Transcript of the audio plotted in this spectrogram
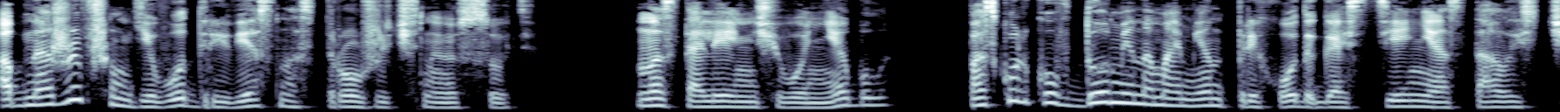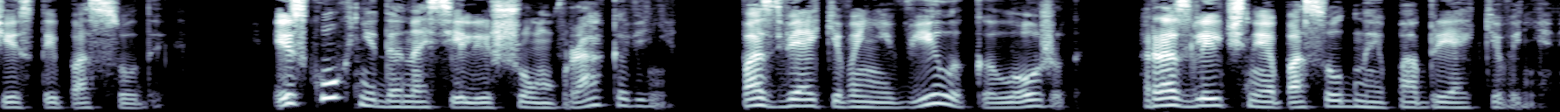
обнажившим его древесно-строжечную суть. На столе ничего не было, поскольку в доме на момент прихода гостей не осталось чистой посуды. Из кухни доносились шум в раковине, позвякивание вилок и ложек, различные посудные побрякивания.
